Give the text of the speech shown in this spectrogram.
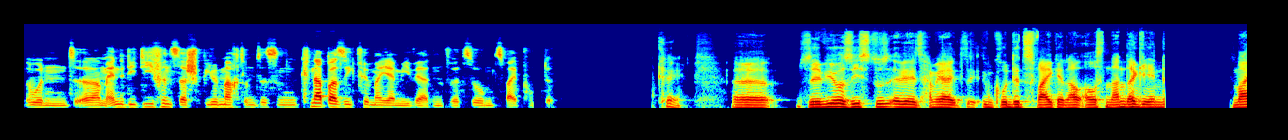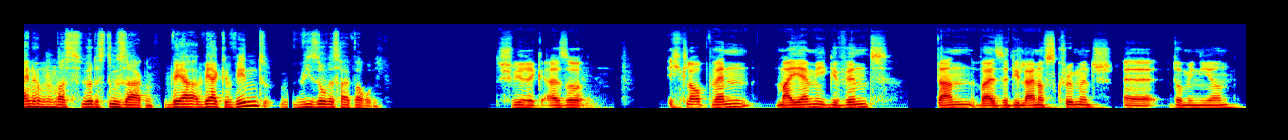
Und äh, am Ende die Defense das Spiel macht und es ein knapper Sieg für Miami werden wird, so um zwei Punkte. Okay. Äh, Silvio, siehst du, äh, jetzt haben wir ja im Grunde zwei genau auseinandergehende Meinungen. Was würdest du sagen? Wer, wer gewinnt? Wieso, weshalb, warum? Schwierig. Also, ich glaube, wenn Miami gewinnt, dann, weil sie die Line of Scrimmage äh, dominieren.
